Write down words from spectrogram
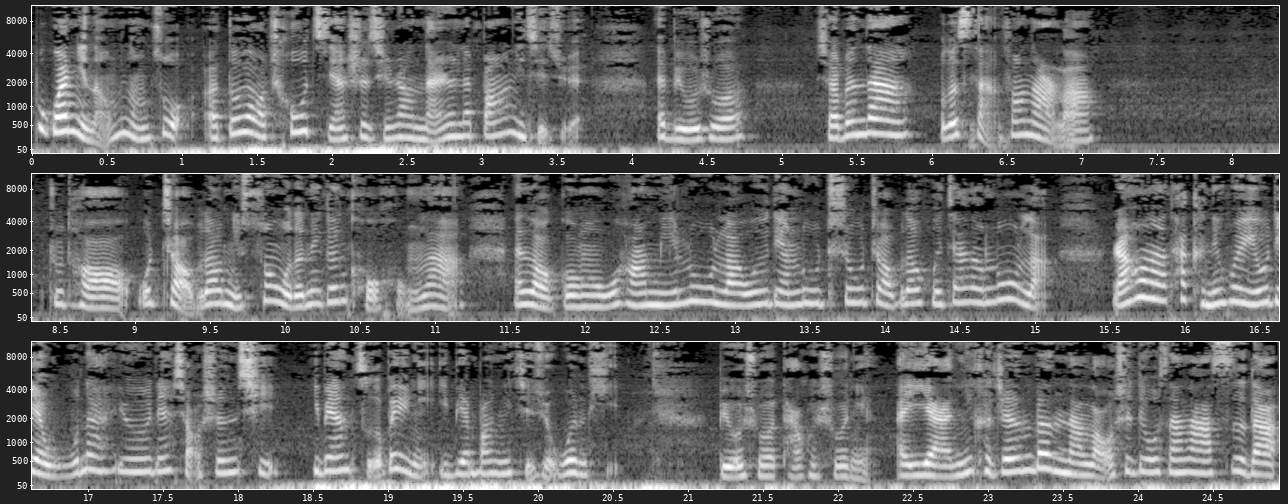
不管你能不能做，呃，都要抽几件事情让男人来帮你解决。哎，比如说，小笨蛋，我的伞放哪儿了？猪头，我找不到你送我的那根口红了。哎，老公，我好像迷路了，我有点路痴，我找不到回家的路了。然后呢，他肯定会有点无奈，又有点小生气，一边责备你，一边帮你解决问题。比如说，他会说你：“哎呀，你可真笨呐，老是丢三落四的。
